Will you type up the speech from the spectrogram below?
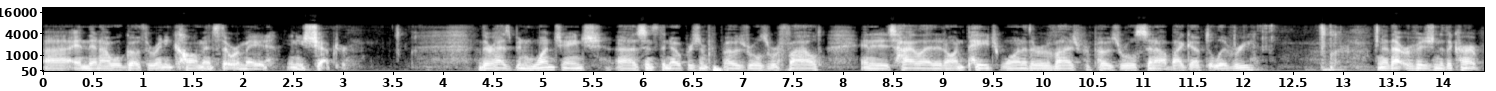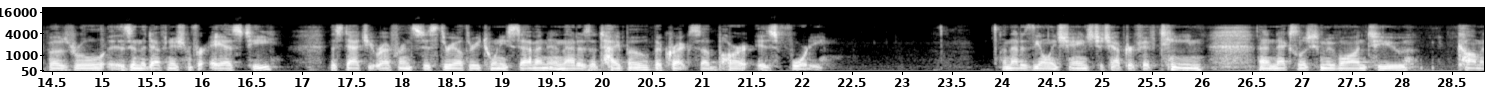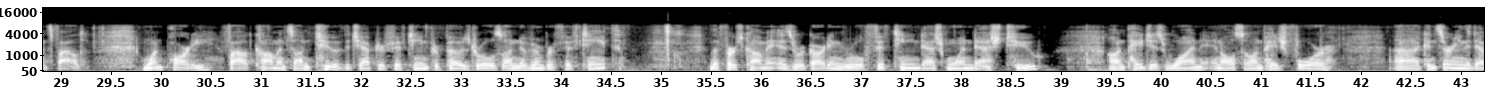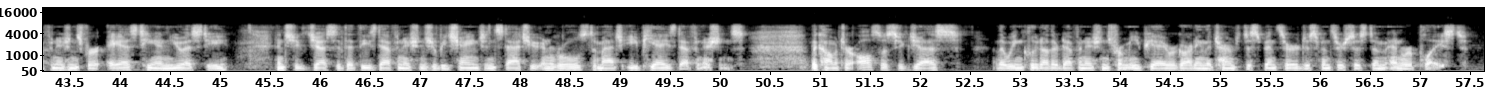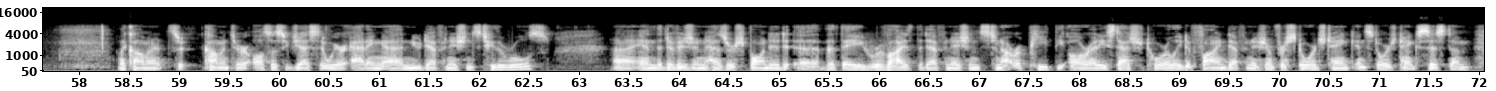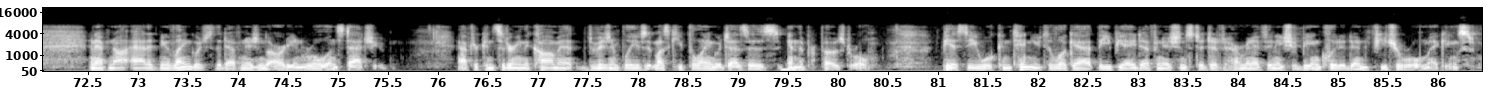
uh, and then I will go through any comments that were made in each chapter. There has been one change uh, since the NOPRs and proposed rules were filed, and it is highlighted on page one of the revised proposed rules sent out by Gov Delivery. Now, that revision of the current proposed rule is in the definition for AST. The statute reference is 30327, and that is a typo. The correct subpart is 40. And that is the only change to Chapter 15. And next, let's move on to comments filed. One party filed comments on two of the Chapter 15 proposed rules on November 15th. The first comment is regarding Rule 15-1-2 on pages 1 and also on page 4 uh, concerning the definitions for AST and UST and suggested that these definitions should be changed in statute and rules to match EPA's definitions. The commenter also suggests that we include other definitions from EPA regarding the terms dispenser, dispenser system, and replaced. The commenter also suggests that we are adding uh, new definitions to the rules, uh, and the division has responded uh, that they revised the definitions to not repeat the already statutorily defined definition for storage tank and storage tank system, and have not added new language to the definitions already in rule and statute. After considering the comment, the division believes it must keep the language as is in the proposed rule. PSD will continue to look at the EPA definitions to determine if any should be included in future rulemakings.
